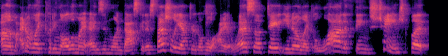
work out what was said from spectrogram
Um, I don't like putting all of my eggs in one basket, especially after the whole iOS update. You know, like a lot of things changed, but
